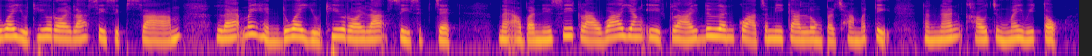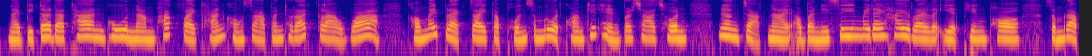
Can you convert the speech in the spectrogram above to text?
ด้วยอยู่ที่ร้อยละ 43 และไม่เห็นด้วยอยู่ที่ร้อยละ 47นายอัลบานิซีกล่าวว่ายังอีกหลายเดือนกว่าจะมีการลงประชามติ ดังนั้นเขาจึงไม่วิตก นายปีเตอร์ดัตทันผู้นำพรรคฝ่ายค้านของสหพันธรัฐกล่าวว่า เขาไม่แปลกใจกับผลสำรวจความคิดเห็นประชาชน เนื่องจากนายอัลบานิซีไม่ได้ให้รายละเอียดเพียงพอสำหรับ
